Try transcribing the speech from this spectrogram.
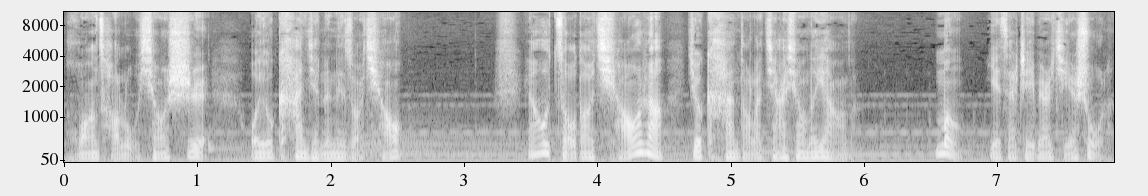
荒草路消失，我又看见了那座桥。然后走到桥上，就看到了家乡的样子，梦也在这边结束了。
